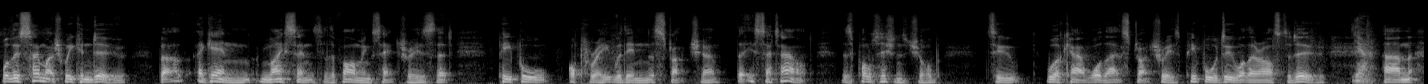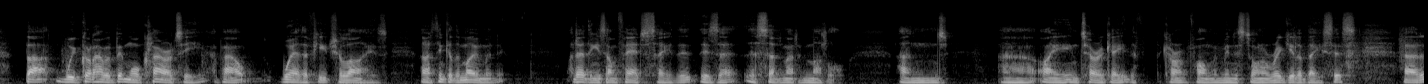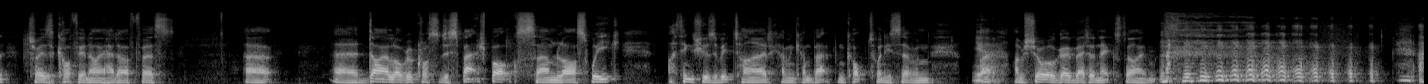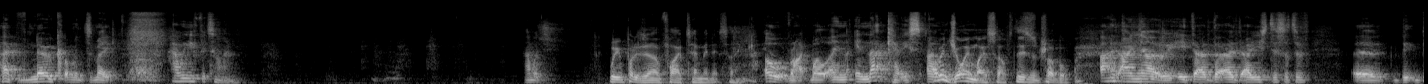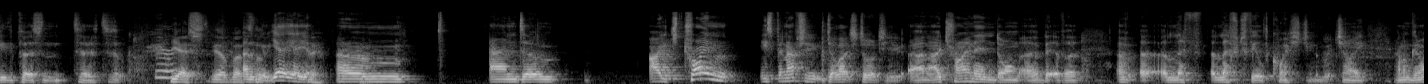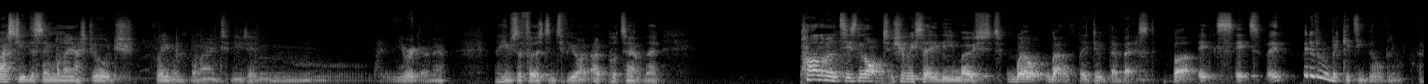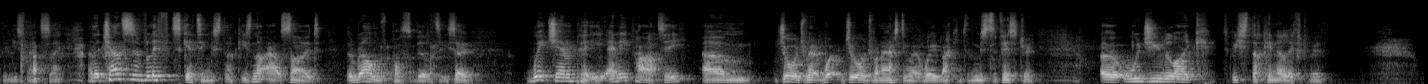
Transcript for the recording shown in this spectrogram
Well, there's so much we can do, but again, my sense of the farming sector is that people operate within the structure that is set out. There's a politician's job to work out what that structure is. People will do what they're asked to do. Yeah. Um, but we've got to have a bit more clarity about where the future lies. And I think at the moment, I don't think it's unfair to say that there's a, a certain amount of muddle. And uh, I interrogate the, the current farmer minister on a regular basis. Uh, Teresa Coffey and I had our first uh, uh, dialogue across the dispatch box um, last week. I think she was a bit tired having come back from COP27. Yeah. I, am sure it'll go better next time. I have no comment to make. How are you for time? How much? we can probably do it in five, ten minutes, I think. Oh, right. Well, in, in that case, I'm um, enjoying myself. This is the trouble. I, I know. It, I, I, I used to sort of uh, be, be the person to, to sort Yes, yeah, that's and go, the- yeah, yeah, yeah. Um, and um, I try and it's been absolutely delight to talk to you, and I try and end on a bit of a, a, a left a left field question, which I and I'm going to ask you the same one I asked George Freeman when I interviewed him a year ago now. He was the first interview I, I put out there. Parliament is not, should we say, the most well. Well, they do their best, but it's it's a bit of a rickety building. I think it's fair to say, and the chances of lifts getting stuck is not outside the realm of possibility. So, which MP, any party, um, George went. George, when I asked him, went way back into the mist of history. Uh, would you like to be stuck in a lift with?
